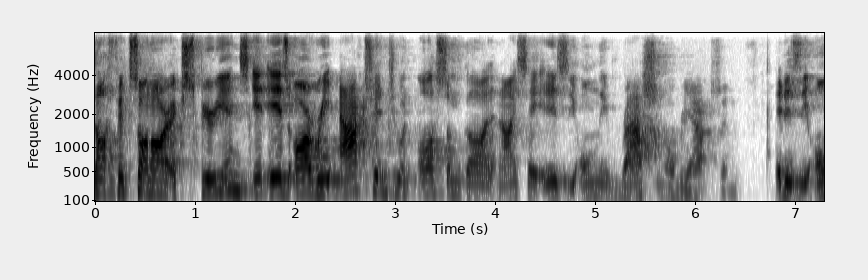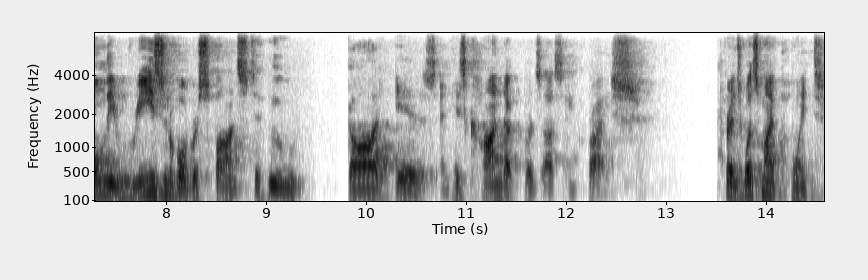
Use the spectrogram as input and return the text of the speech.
not fixed on our experience. It is our reaction to an awesome God. And I say it is the only rational reaction. It is the only reasonable response to who God is and his conduct towards us in Christ. Friends, what's my point?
